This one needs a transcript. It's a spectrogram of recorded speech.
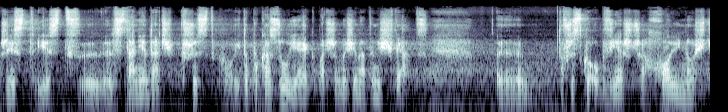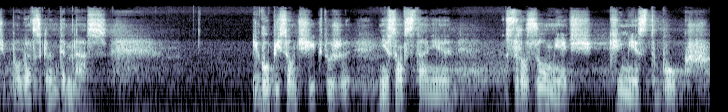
Że jest, jest e, w stanie dać wszystko. I to pokazuje, jak patrzymy się na ten świat. E, to wszystko obwieszcza hojność Boga względem nas. I głupi są ci, którzy nie są w stanie zrozumieć, kim jest Bóg,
